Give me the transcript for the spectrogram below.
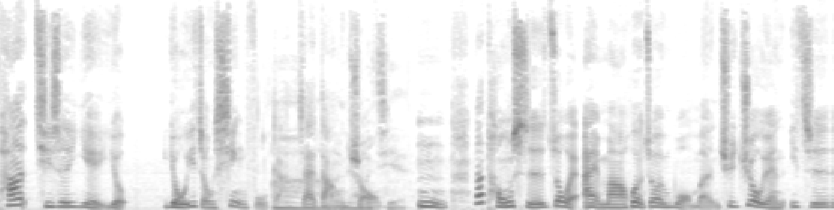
他其实也有。有一种幸福感在当中，啊、嗯，那同时作为爱妈或者作为我们去救援一只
